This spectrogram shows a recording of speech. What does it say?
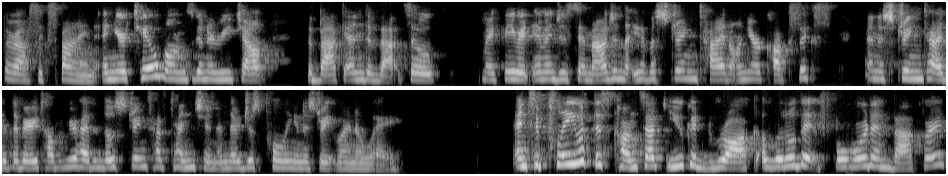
thoracic spine. And your tailbone is going to reach out the back end of that. So my favorite image is to imagine that you have a string tied on your coccyx and a string tied at the very top of your head. And those strings have tension and they're just pulling in a straight line away. And to play with this concept, you could rock a little bit forward and backward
